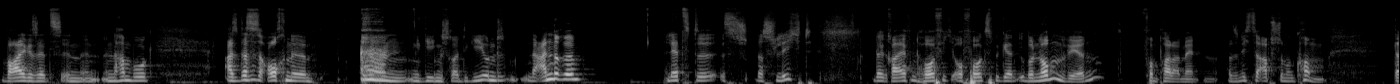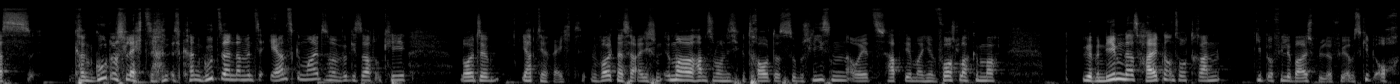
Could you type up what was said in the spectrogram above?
Wahlgesetz in, in, in, Hamburg. Also das ist auch eine, eine Gegenstrategie. Und eine andere, letzte, ist, dass schlicht und ergreifend häufig auch Volksbegehren übernommen werden vom Parlamenten, also nicht zur Abstimmung kommen. Das kann gut und schlecht sein. Es kann gut sein, wenn es ernst gemeint ist, man wirklich sagt, okay, Leute, ihr habt ja recht. Wir wollten das ja eigentlich schon immer, haben es noch nicht getraut, das zu beschließen, aber jetzt habt ihr mal hier einen Vorschlag gemacht. Wir übernehmen das, halten uns auch dran. Gibt auch viele Beispiele dafür. Aber es gibt auch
